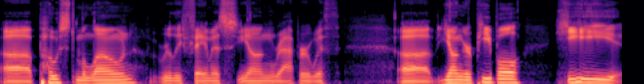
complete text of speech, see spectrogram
Uh, Post Malone, really famous young rapper with uh, younger people. He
